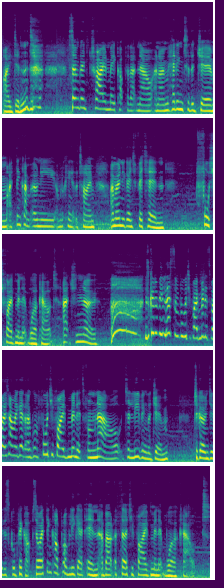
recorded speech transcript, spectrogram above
I didn't. so I'm going to try and make up for that now and I'm heading to the gym. I think I'm only, I'm looking at the time, I'm only going to fit in 45 minute workout. Actually, no. It's gonna be less than 45 minutes by the time I get there. I've got 45 minutes from now to leaving the gym to go and do the school pickup. So I think I'll probably get in about a 35 minute workout.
